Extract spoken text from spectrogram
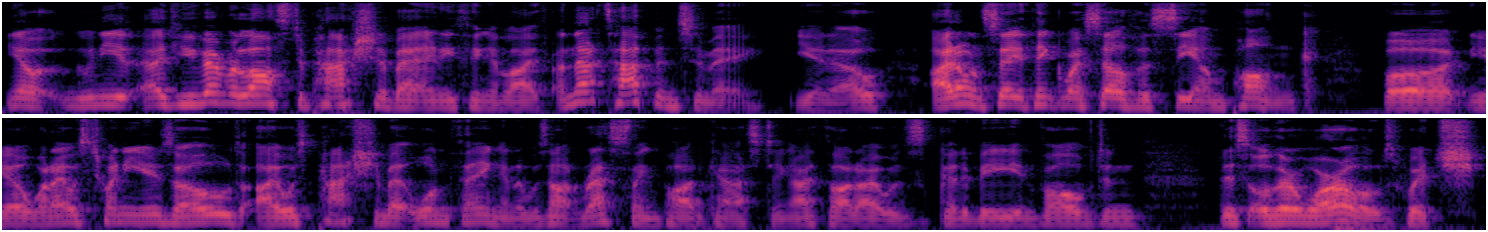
You know, when you if you've ever lost a passion about anything in life, and that's happened to me, you know, I don't say think of myself as CM Punk, But you know, when I was 20 years old, I was passionate about one thing, and it was not wrestling podcasting. I thought I was going to be involved in this other world, which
